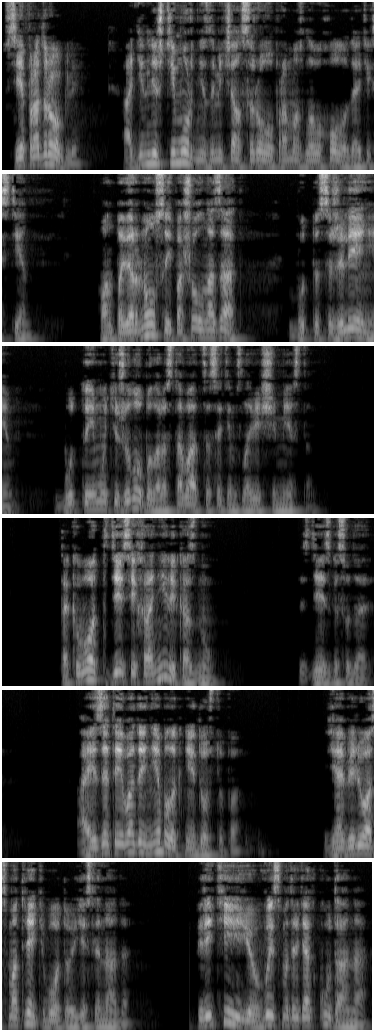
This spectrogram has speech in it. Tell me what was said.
Все продрогли. Один лишь Тимур не замечал сырого промозглого холода этих стен. Он повернулся и пошел назад, будто с сожалением, будто ему тяжело было расставаться с этим зловещим местом. Так вот, здесь и хранили казну? Здесь, государь. А из этой воды не было к ней доступа. Я велю осмотреть воду, если надо. Перейти ее, высмотреть, откуда она,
